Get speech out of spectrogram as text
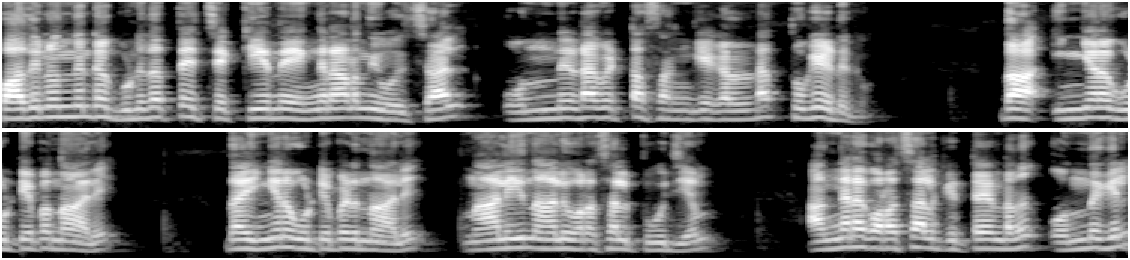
പതിനൊന്നിന്റെ ഗുണിതത്തെ ചെക്ക് ചെയ്യുന്നത് എങ്ങനെയാണെന്ന് ചോദിച്ചാൽ ഒന്നിടവിട്ട സംഖ്യകളുടെ തുക എടുക്കും. ദാ ഇങ്ങനെ കൂട്ടിയപ്പോൾ നാല്. ദാ ഇങ്ങനെ കൂട്ടിയപ്പോഴും നാല്. നാലിൽ നാല് കുറച്ചാൽ പൂജ്യം. അങ്ങനെ കുറച്ചാൽ കിട്ടേണ്ടത് ഒന്നുകിൽ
